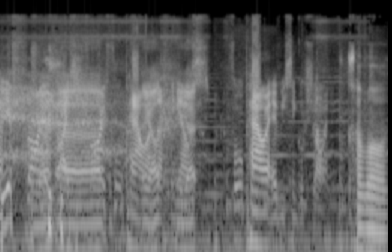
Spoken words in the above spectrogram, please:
Be a frying advice. Fry full power, hang nothing here else. Full power every single shot. Come on.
